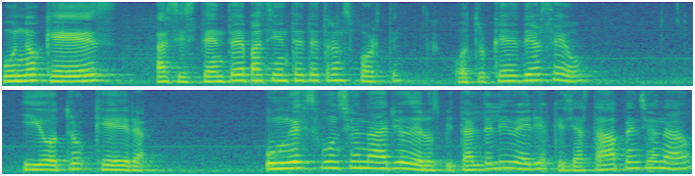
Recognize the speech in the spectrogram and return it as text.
uno que es asistente de pacientes de transporte, otro que es de aseo y otro que era un exfuncionario del Hospital de Liberia que ya estaba pensionado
